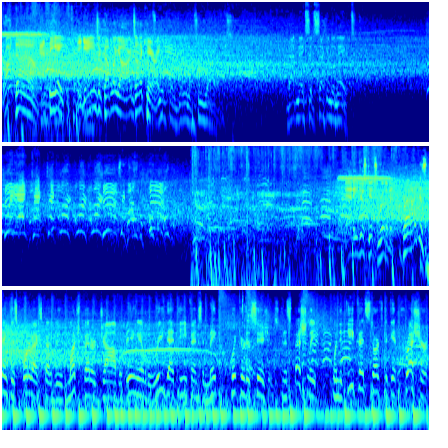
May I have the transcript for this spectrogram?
Brought down at the 8. He gains a couple of yards on the carry. That makes it second and 8. And he just gets rid of it. Brad, I just think this quarterback's got to do a much better job of being able to read that defense and make quicker decisions. And especially when the defense starts to get pressure,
